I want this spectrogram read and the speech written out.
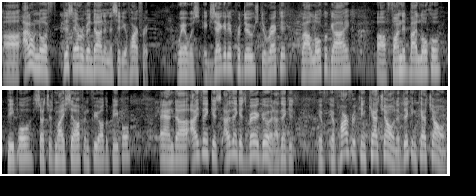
uh, I don't know if this ever been done in the city of Hartford where it was executive produced, directed by a local guy, uh, funded by local people such as myself and a few other people. And uh, I think it's I think it's very good. I think if if Hartford can catch on, if they can catch on,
